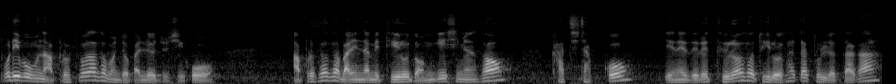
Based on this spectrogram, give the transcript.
뿌리 부분 앞으로 쏟아서 먼저 말려주시고 앞으로 쏟아서 말린 다음에 뒤로 넘기시면서 같이 잡고 얘네들을 들어서 뒤로 살짝 돌렸다가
